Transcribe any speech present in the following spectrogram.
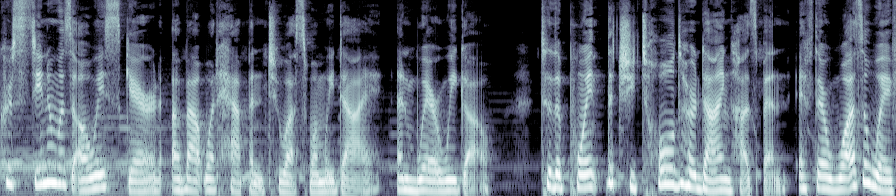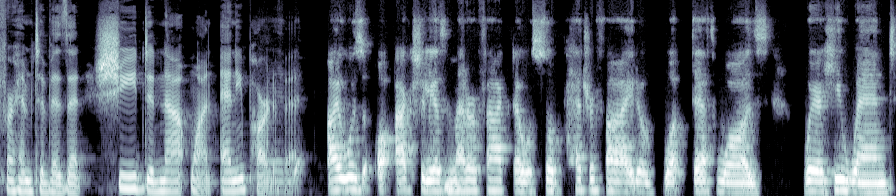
Christina was always scared about what happened to us when we die and where we go to the point that she told her dying husband if there was a way for him to visit, she did not want any part of it. I was uh, actually, as a matter of fact, I was so petrified of what death was, where he went,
